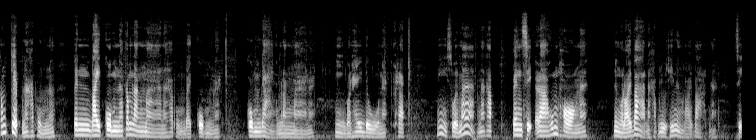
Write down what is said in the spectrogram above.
ต้องเก็บนะครับผมเนาะเป็นใบกลมนะกำลังมานะครับผมใบกลมนะกลมด่างกำลังมานะนี่บอลให้ดูนะครับ นี่สวยมากนะครับ เป็นศิราหุ้มทองนะ 100 บาทนะครับ อยู่ที่ 100 บาทนะศิ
